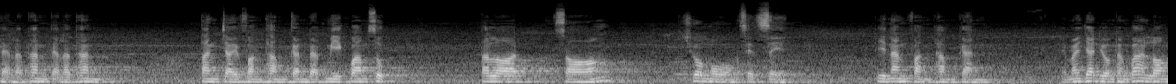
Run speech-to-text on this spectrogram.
แต่ละท่านแต่ละท่านตั้งใจฟังธรรมกันแบบมีความสุข ตลอดสองชั่วโมงเสร็จๆที่นั่งฟังธรรมกัน เห็นไหมญาติโยมทางบ้านลอง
